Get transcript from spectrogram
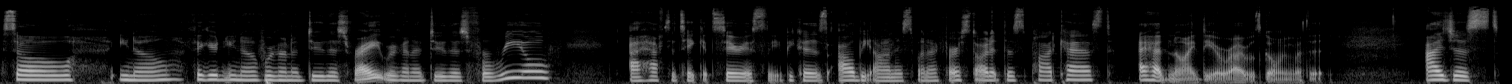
So, you know, figured, you know, if we're going to do this right, we're going to do this for real. I have to take it seriously because I'll be honest, when I first started this podcast, I had no idea where I was going with it. I just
